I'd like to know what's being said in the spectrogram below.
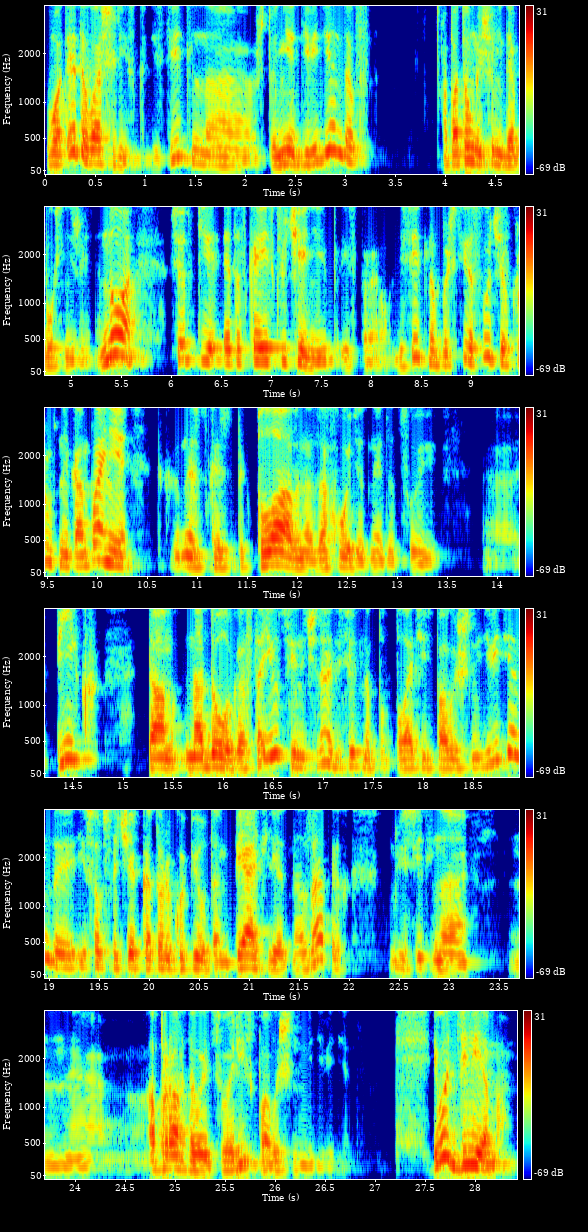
Вот, это ваш риск. Действительно, что нет дивидендов, а потом еще, не дай бог, снижение. Но все-таки это скорее исключение из правил. Действительно, в большинстве случаев крупные компании так, скажем, так, плавно заходят на этот свой э, пик, там надолго остаются и начинают действительно платить повышенные дивиденды. И, собственно, человек, который купил там 5 лет назад их, ну, действительно э, оправдывает свой риск повышенными дивидендами. И вот дилемма.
